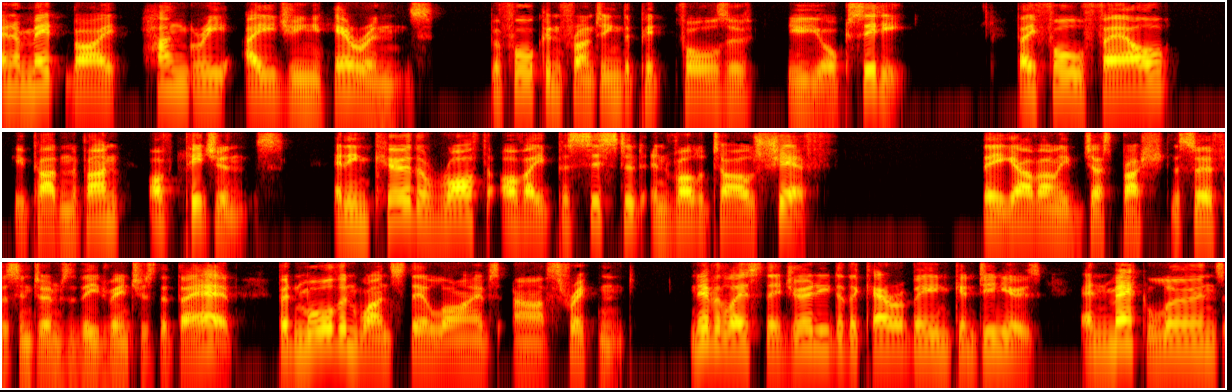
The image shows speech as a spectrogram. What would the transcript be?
and are met by hungry, aging herons before confronting the pitfalls of New York City. They fall foul, if you pardon the pun, of pigeons and incur the wrath of a persistent and volatile chef. There you go, I've only just brushed the surface in terms of the adventures that they have, but more than once their lives are threatened. Nevertheless, their journey to the Caribbean continues, and Mac learns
